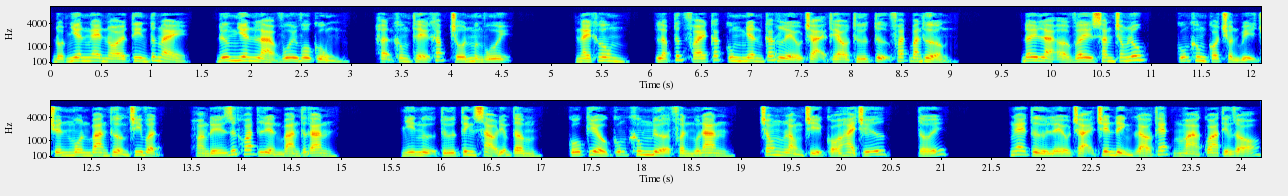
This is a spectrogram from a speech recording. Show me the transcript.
đột nhiên nghe nói tin tức này, đương nhiên là vui vô cùng, hận không thể khắp trốn mừng vui. Nay không, lập tức phái các cung nhân các lều trại theo thứ tự phát ban thưởng. Đây là ở vây săn trong lúc, cũng không có chuẩn bị chuyên môn ban thưởng chi vật, hoàng đế dứt khoát liền ban thức ăn. Nhìn ngự tứ tinh xảo điểm tâm, cố kiều cũng không nửa phần muốn ăn, trong lòng chỉ có hai chữ, tới. Nghe từ lều trại trên đỉnh gào thét mà qua tiếng gió,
